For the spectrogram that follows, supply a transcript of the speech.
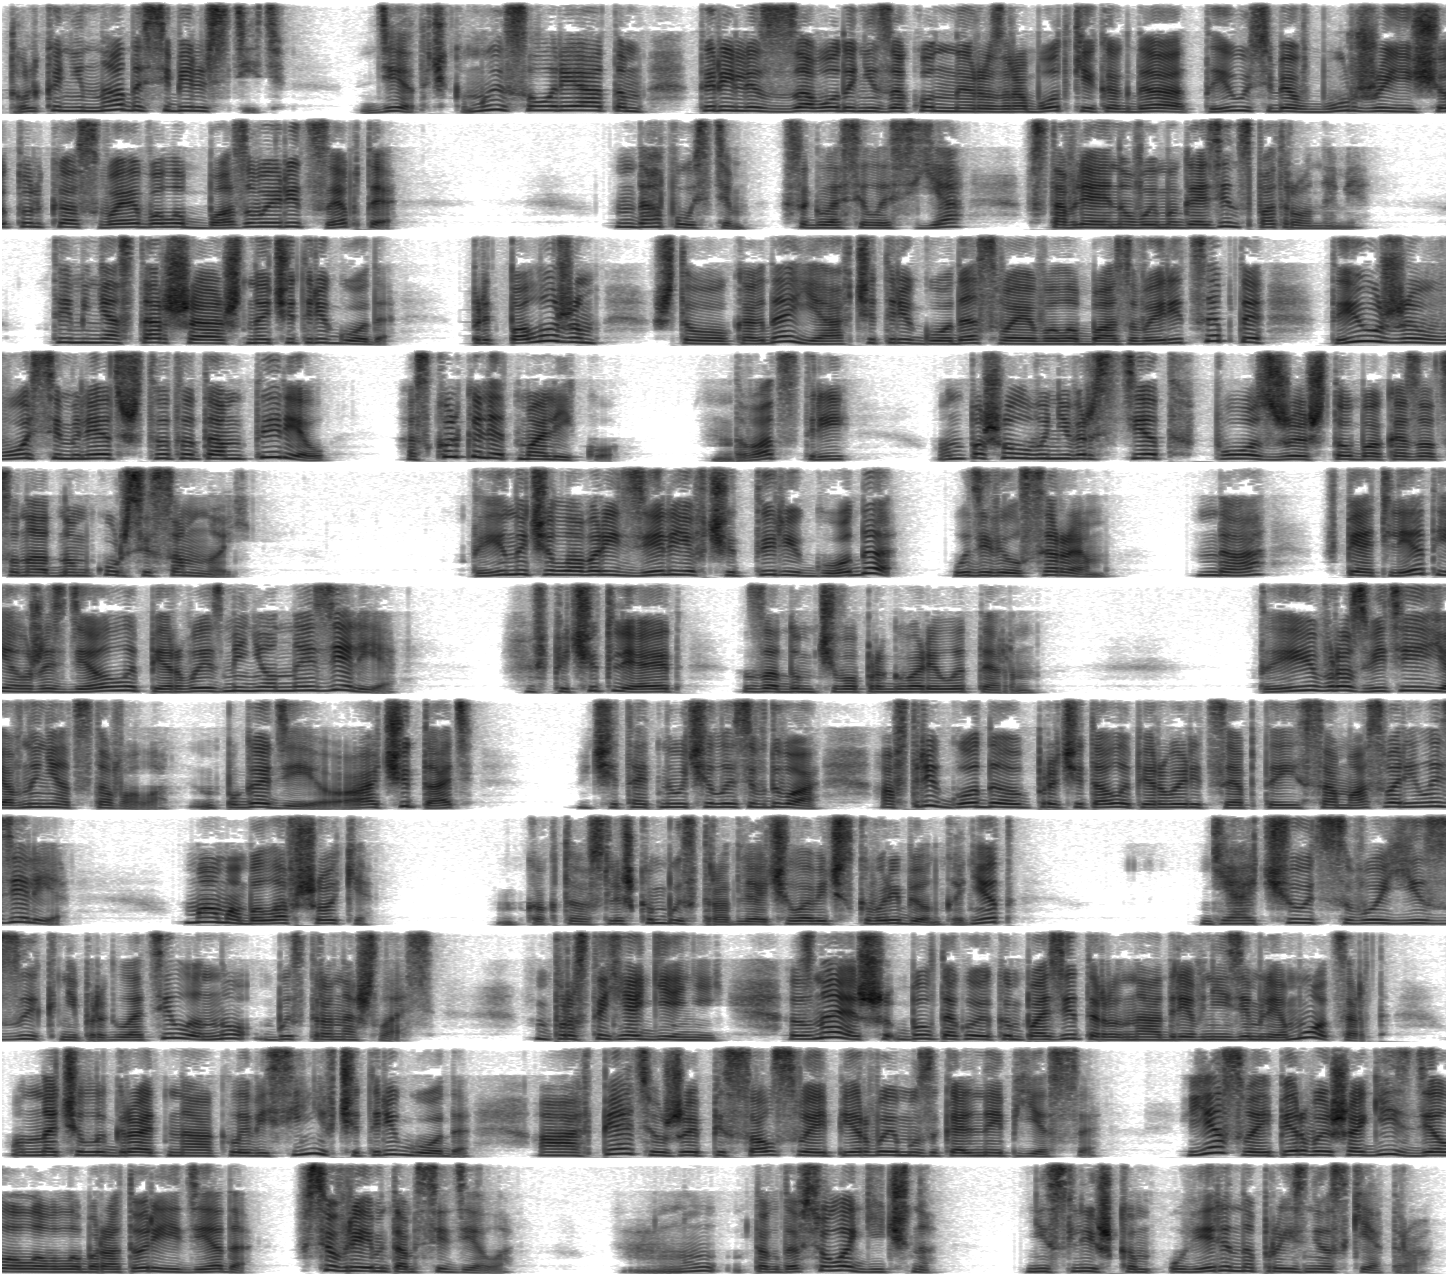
Только не надо себе льстить. Деточка, мы с Алриатом тырили с завода незаконные разработки, когда ты у себя в бурже еще только осваивала базовые рецепты». «Допустим», — согласилась я, вставляя новый магазин с патронами. «Ты меня старше аж на четыре года, Предположим, что когда я в четыре года осваивала базовые рецепты, ты уже в восемь лет что-то там тырил. А сколько лет Малику? Двадцать три. Он пошел в университет позже, чтобы оказаться на одном курсе со мной. «Ты начала варить зелье в четыре года?» — удивился Рэм. «Да, в пять лет я уже сделала первое измененное зелье». «Впечатляет», — задумчиво проговорил Этерн. «Ты в развитии явно не отставала. Погоди, а читать?» Читать научилась в два, а в три года прочитала первые рецепты и сама сварила зелье. Мама была в шоке. Как-то слишком быстро для человеческого ребенка, нет? Я чуть свой язык не проглотила, но быстро нашлась. Просто я гений. Знаешь, был такой композитор на Древней Земле Моцарт. Он начал играть на клавесине в четыре года, а в пять уже писал свои первые музыкальные пьесы. Я свои первые шаги сделала в лаборатории деда, все время там сидела. Ну, тогда все логично. Не слишком уверенно произнес Кетро.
